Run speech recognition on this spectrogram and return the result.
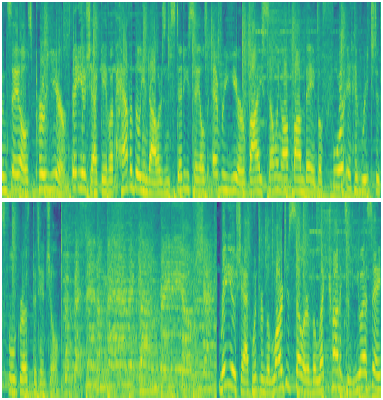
in sales per year. Radio Shack gave up half a billion dollars in steady sales every year by selling off Bombay before it had reached its full growth potential. Radio Shack went from the largest seller of electronics in the USA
